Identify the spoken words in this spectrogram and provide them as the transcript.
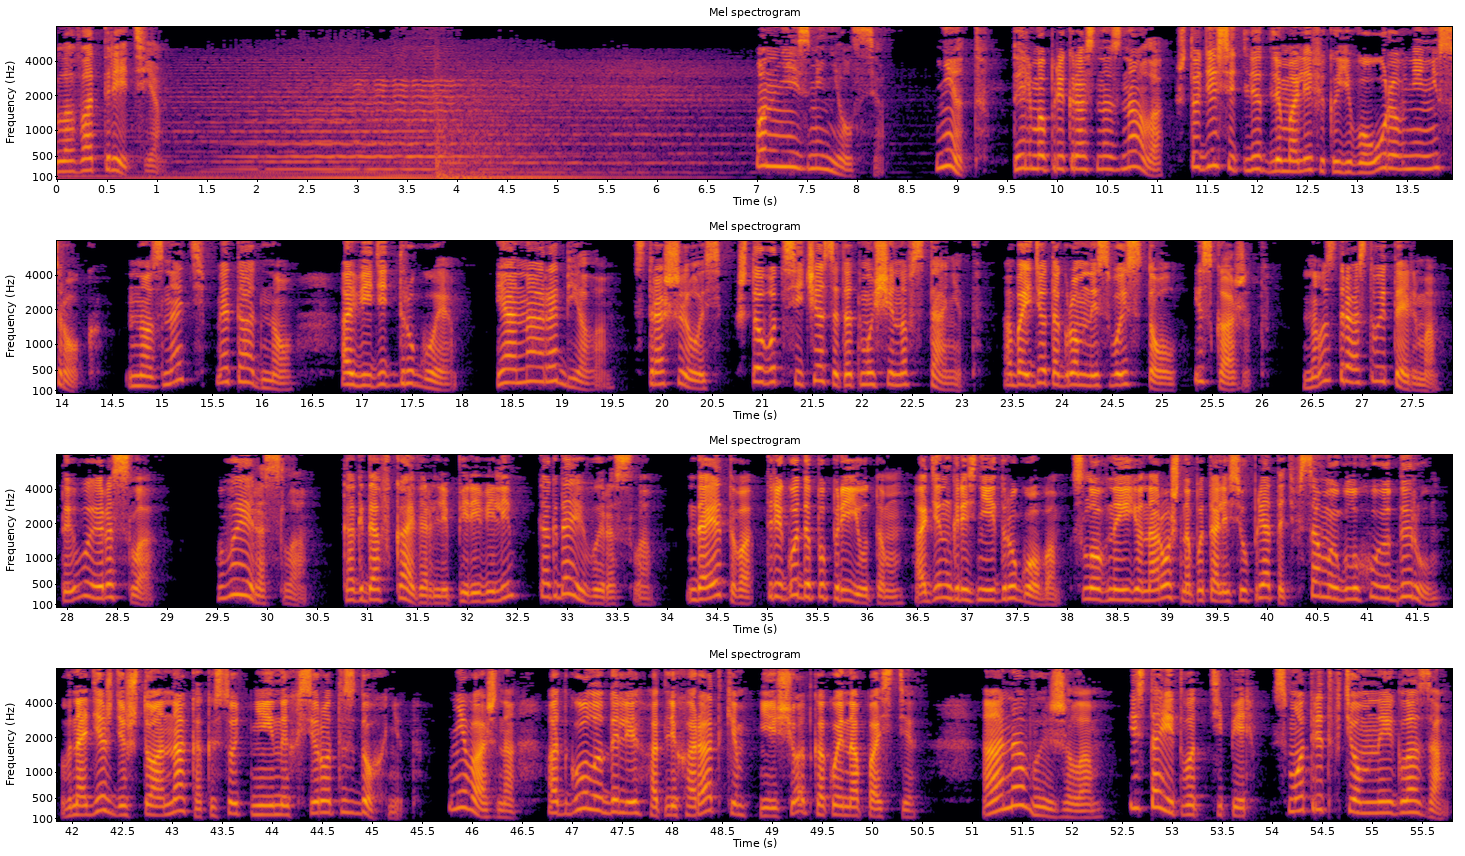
Глава третья Он не изменился. Нет, Тельма прекрасно знала, что десять лет для Малефика его уровня не срок. Но знать — это одно, а видеть — другое. И она робела, страшилась, что вот сейчас этот мужчина встанет, обойдет огромный свой стол и скажет «Ну, здравствуй, Тельма, ты выросла». Выросла. Когда в Каверли перевели, тогда и выросла. До этого три года по приютам, один грязнее другого, словно ее нарочно пытались упрятать в самую глухую дыру, в надежде, что она, как и сотни иных сирот, сдохнет. Неважно, от голода ли, от лихорадки и еще от какой напасти. А она выжила и стоит вот теперь, смотрит в темные глаза.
